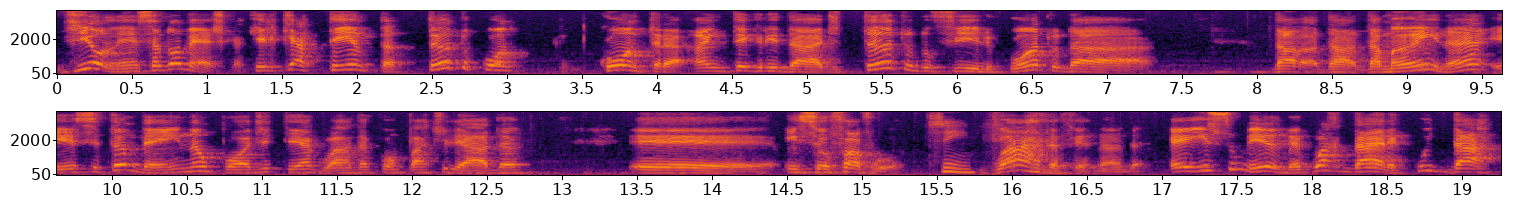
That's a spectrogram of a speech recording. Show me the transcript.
violência doméstica, aquele que atenta tanto contra a integridade tanto do filho quanto da, da, da, da mãe, né? Esse também não pode ter a guarda compartilhada é, em seu favor. Sim. Guarda, Fernanda, é isso mesmo, é guardar, é cuidar,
